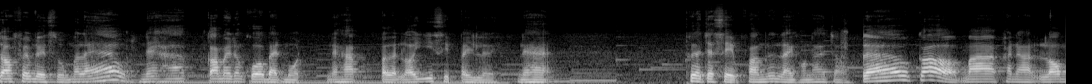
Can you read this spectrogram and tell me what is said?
จอเฟรมเรทสูงมาแล้วนะครับ ก็ไม่ต้องกลัวแบตหมดนะครับ เปิด 120 ไปเลยนะฮะ เพื่อจะเสพความลื่นไหลของหน้าจอ แล้วก็มาขนาดลม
